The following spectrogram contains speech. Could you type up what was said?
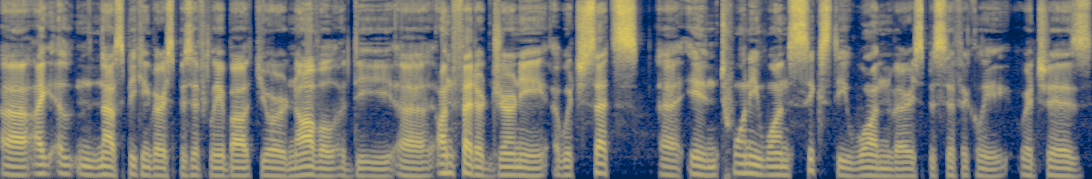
Uh, I uh, now speaking very specifically about your novel, the uh, Unfettered Journey, which sets uh, in 2161 very specifically, which is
